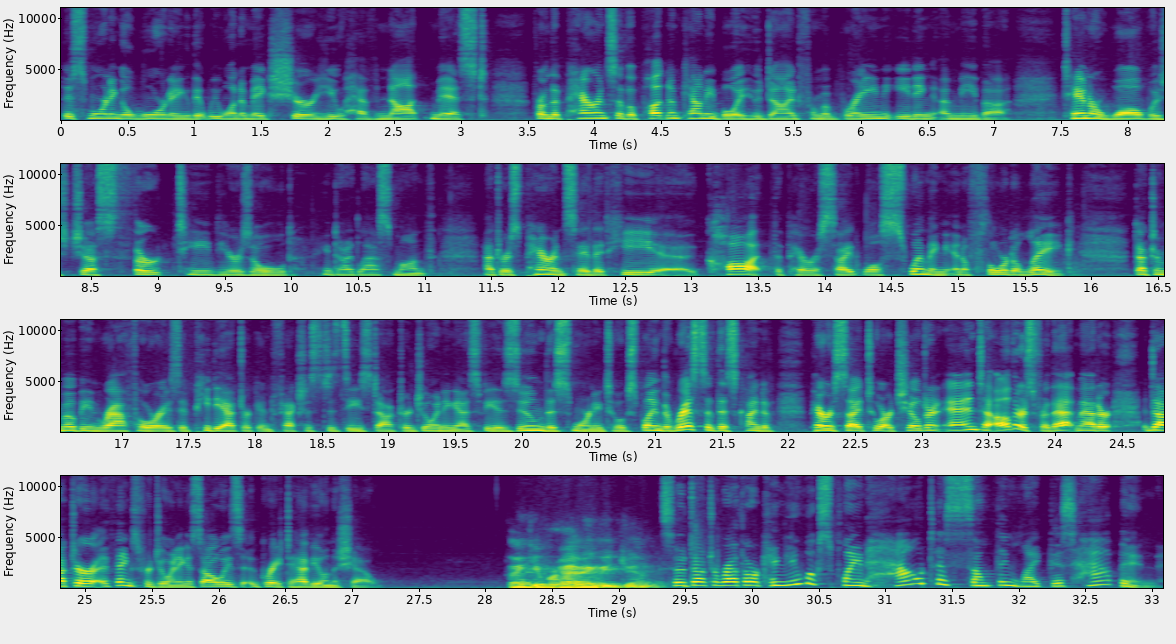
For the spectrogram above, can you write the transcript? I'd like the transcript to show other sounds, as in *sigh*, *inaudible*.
This morning, a warning that we want to make sure you have not missed from the parents of a Putnam County boy who died from a brain eating amoeba. Tanner Wall was just 13 years old. He died last month after his parents say that he uh, caught the parasite while swimming in a Florida lake. Dr. Mobeen Rathore is a pediatric infectious disease doctor joining us via Zoom this morning to explain the risks of this kind of parasite to our children and to others for that matter. Doctor, thanks for joining us. Always great to have you on the show. Thank you for having me, Jen. So, Dr. Rathore, can you explain how does something like this happen?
